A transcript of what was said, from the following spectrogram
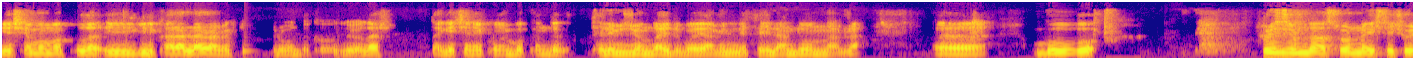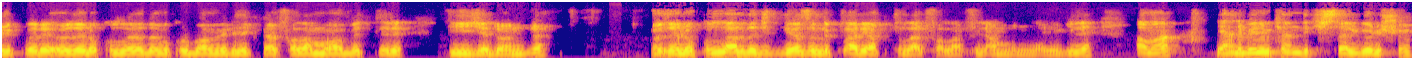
yaşamamakla ilgili kararlar vermek durumunda kalıyorlar. Da geçen ekonomi bakanı da televizyondaydı bayağı millet eğlendi onlarla. Ee, bu turizm daha sonra işte çocukları özel okullara da mı kurban verecekler falan muhabbetleri iyice döndü. Özel okullar da ciddi hazırlıklar yaptılar falan filan bununla ilgili. Ama yani benim kendi kişisel görüşüm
